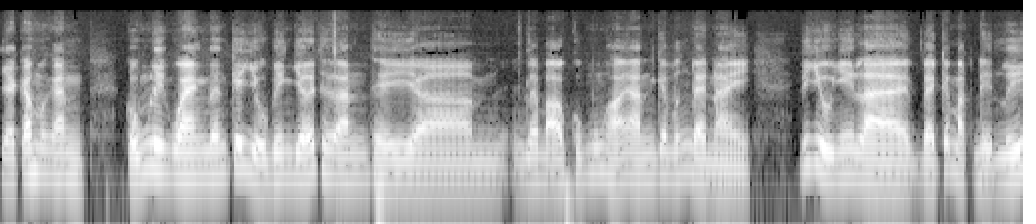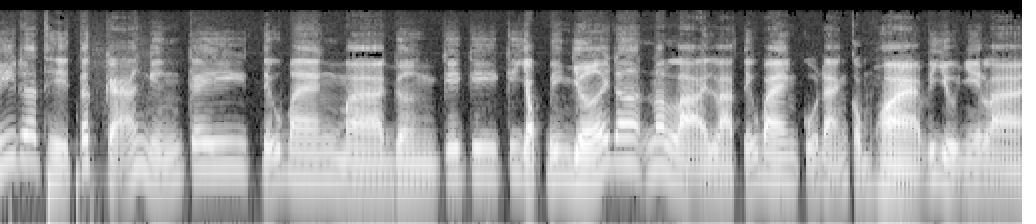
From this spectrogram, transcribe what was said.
Dạ cảm ơn anh. Cũng liên quan đến cái vụ biên giới thưa anh thì uh, Lê Bảo cũng muốn hỏi anh cái vấn đề này. Ví dụ như là về cái mặt địa lý đó thì tất cả những cái tiểu bang mà gần cái cái cái dọc biên giới đó nó lại là tiểu bang của đảng Cộng hòa. Ví dụ như là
